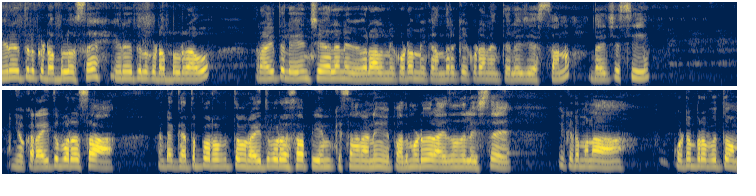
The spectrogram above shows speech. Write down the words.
ఏ రైతులకు డబ్బులు వస్తాయి ఏ రైతులకు డబ్బులు రావు రైతులు ఏం చేయాలనే వివరాలని కూడా మీకు అందరికీ కూడా నేను తెలియజేస్తాను. దయచేసి ఈ యొక్క రైతు భరోసా అంటే గత ప్రభుత్వం రైతు భరోసా పిఎం కిసాన్ అని పదమూడు వేల ఐదు వందలు ఇస్తే ఇక్కడ మన కుటుంబ ప్రభుత్వం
